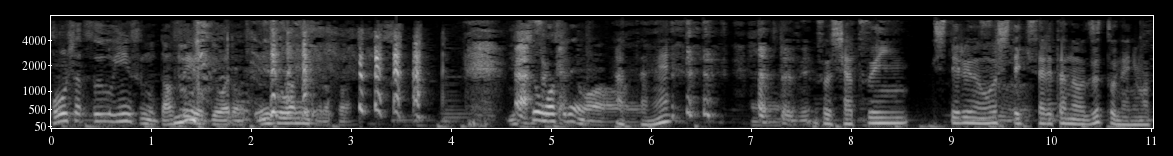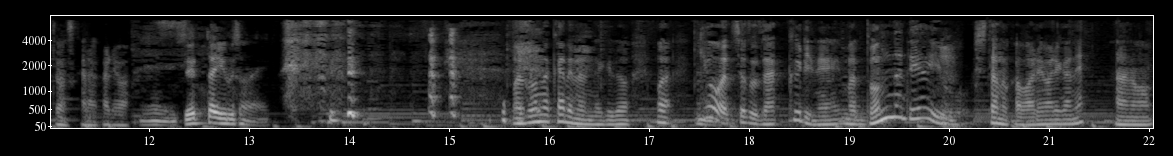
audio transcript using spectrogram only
ポロシャツウィンスの出せよって言われたんですけど、印象がねえからさ。一生忘れんわ。あったね。あったね。そう、シャツインしてるのを指摘されたのをずっと根に持ってますから、彼は。うん、絶対許さない。まあ、そんな彼なんだけど、まあ、今日はちょっとざっくりね、まあ、どんな出会いをしたのか我々がね、あの、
